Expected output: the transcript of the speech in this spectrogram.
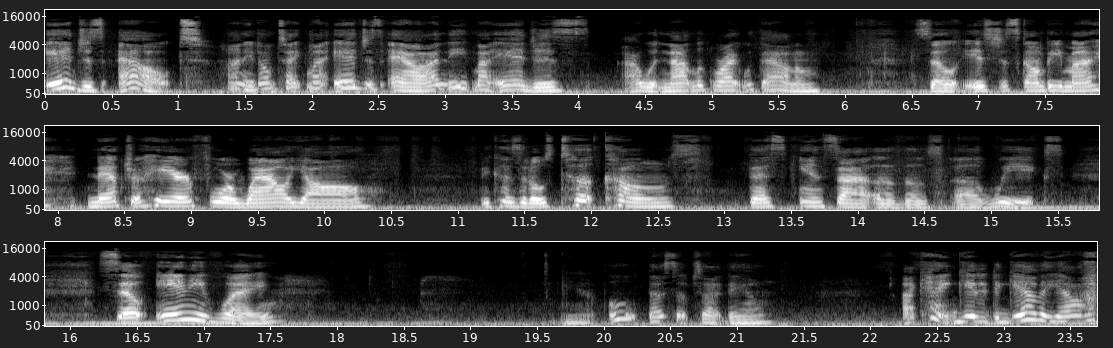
edges out. Honey, don't take my edges out. I need my edges. I would not look right without them. So it's just gonna be my natural hair for a while, y'all, because of those tuck combs that's inside of those uh, wigs. So anyway, yeah. Oh, that's upside down. I can't get it together, y'all.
